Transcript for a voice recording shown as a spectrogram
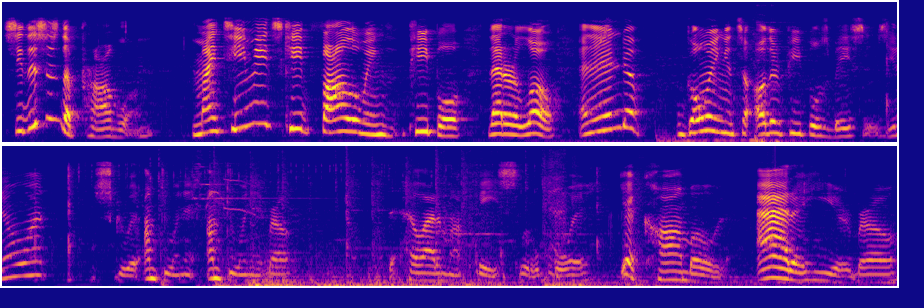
See, this is the problem. My teammates keep following people that are low, and they end up going into other people's bases. You know what? Screw it. I'm doing it. I'm doing it, bro. Get the hell out of my face, little boy. Get comboed. Out of here, bro.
